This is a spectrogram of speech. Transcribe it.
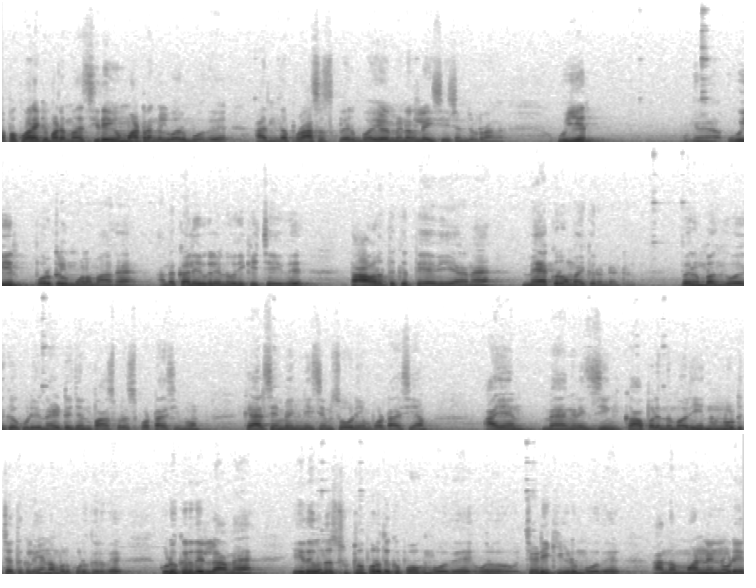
அப்போ குறைக்கப்படும் போது சிதைவு மாற்றங்கள் வரும்போது அந்த ப்ராசஸ் பேர் பயோ மினரலைசேஷன் சொல்கிறாங்க உயிர் உயிர் பொருட்கள் மூலமாக அந்த கழிவுகளை நொதுக்கி செய்து தாவரத்துக்கு தேவையான மேக்ரோ மைக்ரோ நியூட்ரன் பெரும்பங்கு வகிக்கக்கூடிய நைட்ரஜன் பாஸ்பரஸ் பொட்டாசியமும் calcium magnesium sodium potassium iron manganese zinc copper இந்த மாதிரி நுண்ணூட்டு சத்துக்களையும் நம்மளுக்கு கொடுக்குறது. கொடுக்கறது இல்லாமல் இது வந்து சுற்றுப்புறத்துக்கு போகும்போது ஒரு செடிக்கு இடும்போது அந்த மண்ணினுடைய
